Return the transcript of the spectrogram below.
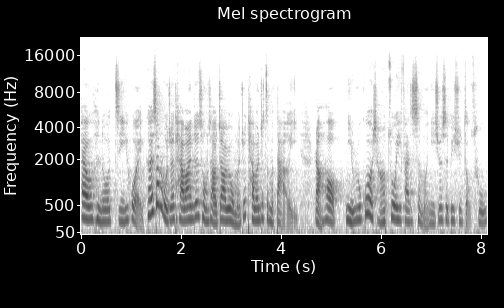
还有很多机会，可是像我觉得台湾就是从小教育我们，就台湾就这么大而已。然后你如果想要做一番什么，你就是必须走出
